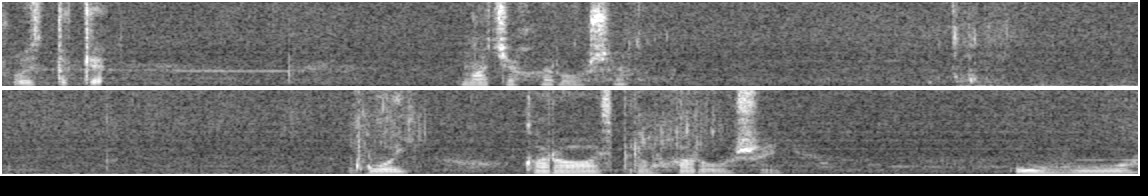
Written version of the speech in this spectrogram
Щось таке. Наче хороше. Ой, карась прям хороший. Ого.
